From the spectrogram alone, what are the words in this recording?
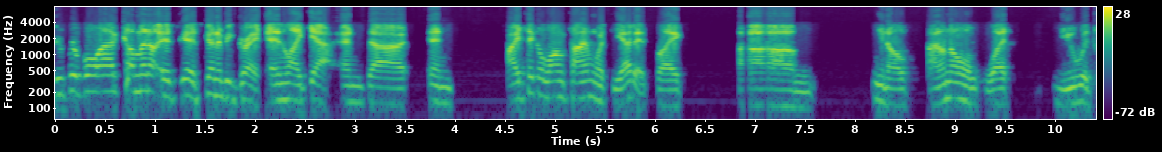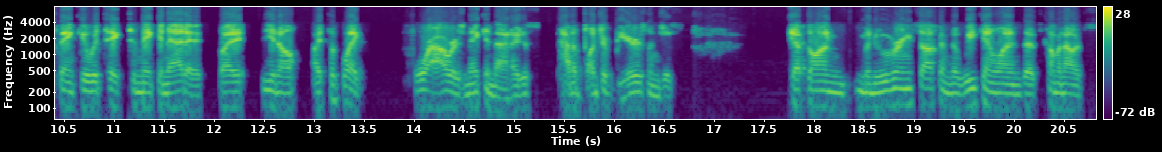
Super Bowl ad coming up. It's, it's going to be great. And like, yeah, and uh, and I take a long time with the edits. Like, um, you know, I don't know what you would think it would take to make an edit, but you know, I took like four hours making that. I just had a bunch of beers and just kept on maneuvering stuff. And the Weeknd one that's coming out, it's,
